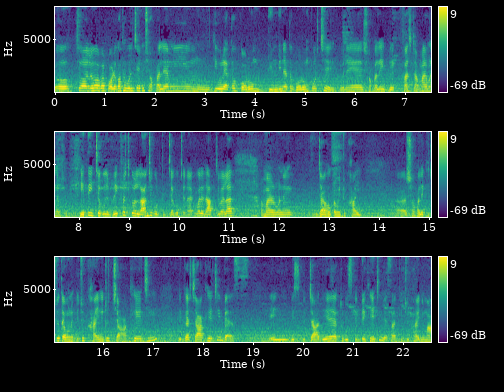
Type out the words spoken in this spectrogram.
তো চলো, আবার পরে কথা বলছি আমি। সকালে আমি কি বলে, এত গরম, দিন দিন এত গরম পড়ছে। মানে সকালে ব্রেকফাস্ট আমার মানে খেতে ইচ্ছা করছে ব্রেকফাস্ট করে লাঞ্চও করতে ইচ্ছা করছে না। একেবারে রাত্রিবেলা আমার মানে যা হোক আমি একটু খাই। সকালে কিছু তেমন কিছু খাইনি। একটু চা খেয়েছি লিকার চা খেয়েছি, ব্যাস। এই বিস্কুট চা দিয়ে একটু বিস্কিট দিয়ে খেয়েছি, ব্যাস আর কিছু খাইনি। মা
